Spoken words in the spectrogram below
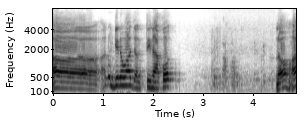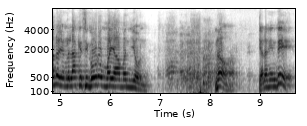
ah, anong ginawa dyan? Tinakot? No? Ano, yung lalaki siguro mayaman yun. No? Kaya lang hindi.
